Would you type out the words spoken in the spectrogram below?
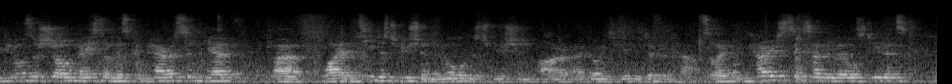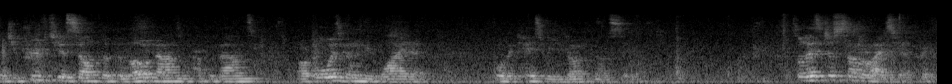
you can also show based on this comparison here uh, why the t-distribution and the normal distribution are uh, going to give you different bounds. So I encourage 600 level students that you prove to yourself that the lower bounds and upper bounds are always going to be wider for the case where you don't know sigma. So let's just summarize here quickly.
